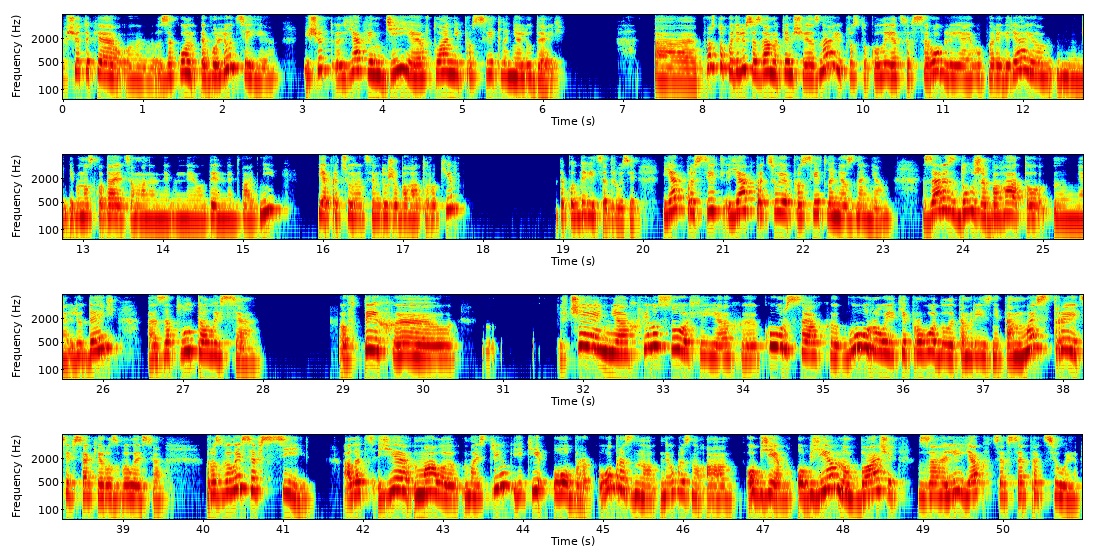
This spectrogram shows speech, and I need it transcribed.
що таке е, закон еволюції і що, як він діє в плані просвітлення людей. Е, Просто поділюся з вами тим, що я знаю. Просто коли я це все роблю, я його перевіряю, і воно складається в мене не, один, не два дні. Я працюю над цим дуже багато років. Так от дивіться, друзі, як, просвіт... як працює просвітлення знанням. Зараз дуже багато людей е, заплуталися в тих е, вченнях, філософіях, е, курсах, гуру, які проводили там різні, там майстриці всякі розвелися. Розвелися всі. Але є мало майстрів, які обр... образно, не образно, а об'єм, об'ємно бачать взагалі, як це все працює.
